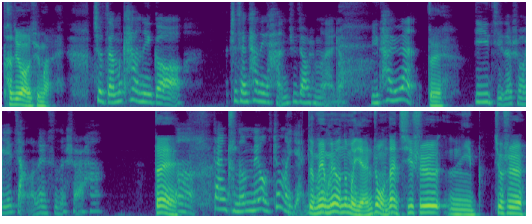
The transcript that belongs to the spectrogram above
他就要去买。就咱们看那个之前看那个韩剧叫什么来着，《梨泰院 》对，第一集的时候也讲了类似的事儿哈。对，嗯，但可能没有这么严重。对，没有没有那么严重。但其实你就是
